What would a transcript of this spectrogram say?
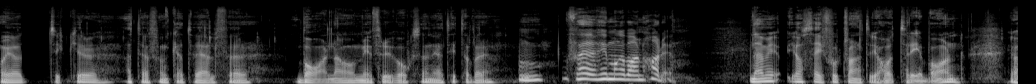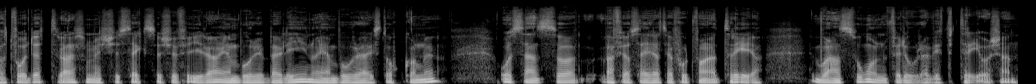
Och jag tycker att det har funkat väl för barna och min fru också när jag tittar på det. Mm. För hur många barn har du? Nej, men jag säger fortfarande att jag har tre barn. Jag har två döttrar som är 26 och 24. En bor i Berlin och en bor här i Stockholm nu. Och sen så, varför jag säger att jag fortfarande har tre, vår son förlorade vi för tre år sedan.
